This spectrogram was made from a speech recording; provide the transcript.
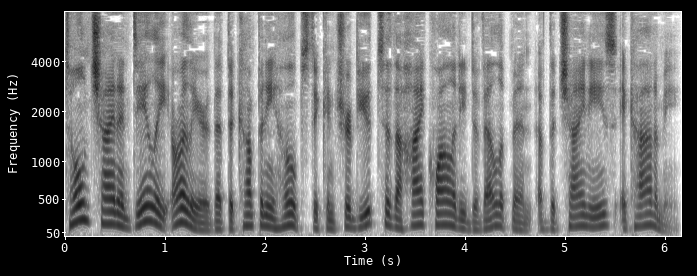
told China Daily earlier that the company hopes to contribute to the high-quality development of the Chinese economy.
